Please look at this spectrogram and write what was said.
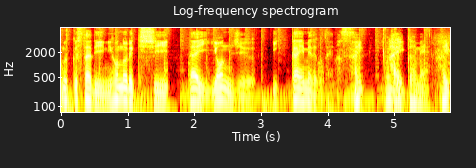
ムックスタディ日本の歴史第41回目でございます。はい、41回目。はい。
